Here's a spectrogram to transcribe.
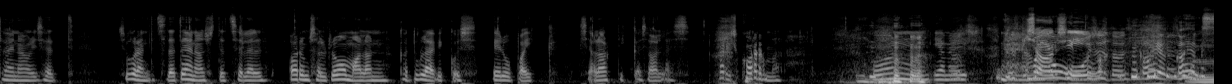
tõenäoliselt suurendad seda tõenäosust, et sellel armsal loomal on ka tulevikus elupaik seal Arktikas alles. päris karm on ja me kahju, kahjuks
